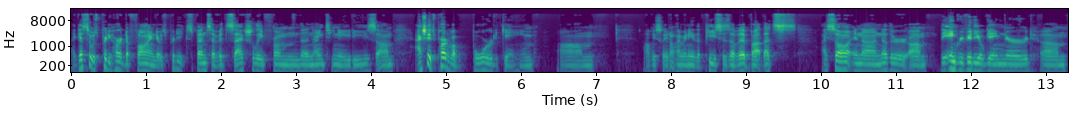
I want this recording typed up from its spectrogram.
I guess it was pretty hard to find. It was pretty expensive. It's actually from the 1980s. Um, actually, it's part of a board game. Um, obviously, I don't have any of the pieces of it, but that's I saw in another, the Angry Video Game Nerd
